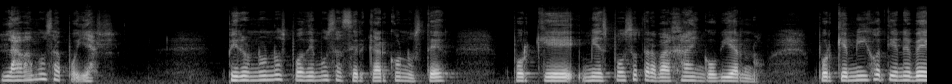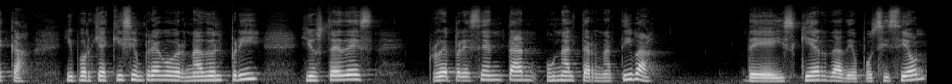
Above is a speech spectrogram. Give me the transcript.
la vamos a apoyar, pero no nos podemos acercar con usted porque mi esposo trabaja en gobierno, porque mi hijo tiene beca y porque aquí siempre ha gobernado el PRI y ustedes representan una alternativa de izquierda, de oposición,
